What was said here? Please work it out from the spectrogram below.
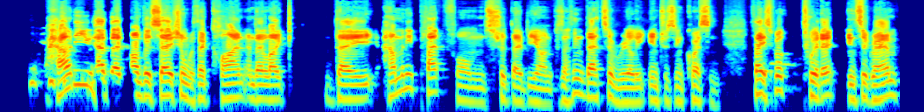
How do you have that conversation with a client and they're like, they how many platforms should they be on? Because I think that's a really interesting question. Facebook, Twitter, Instagram,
